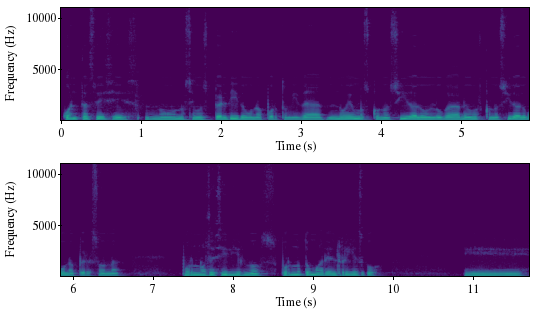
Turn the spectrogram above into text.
¿Cuántas veces no nos hemos perdido una oportunidad, no hemos conocido algún lugar, no hemos conocido a alguna persona por no decidirnos, por no tomar el riesgo? Eh,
